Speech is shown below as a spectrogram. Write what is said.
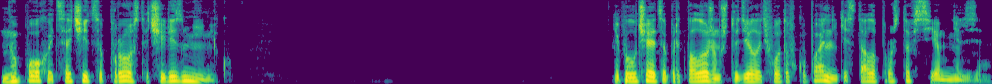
Но похоть сочится просто через мимику. И получается, предположим, что делать фото в купальнике стало просто всем нельзя.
